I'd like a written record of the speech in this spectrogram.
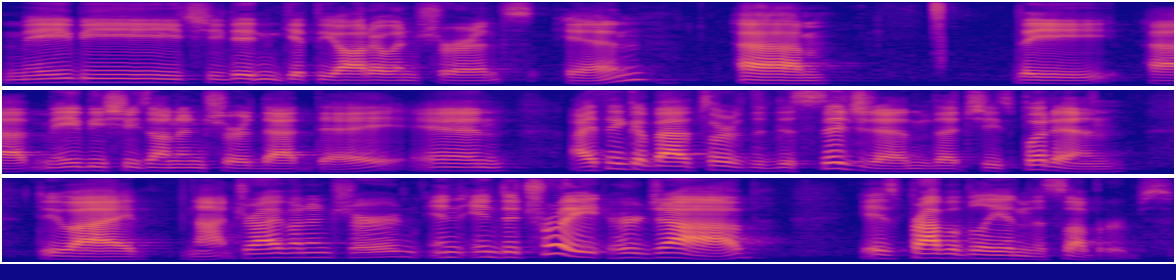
maybe she didn't get the auto insurance in. Um, the, uh, maybe she's uninsured that day. And I think about sort of the decision that she's put in. Do I not drive uninsured? In, in Detroit, her job is probably in the suburbs.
